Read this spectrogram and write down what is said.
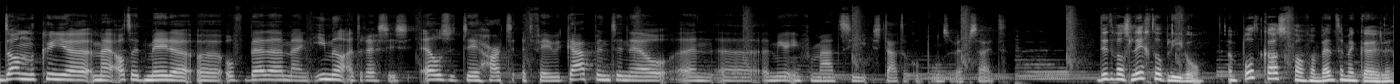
Dan kun je mij altijd mailen uh, of bellen. Mijn e-mailadres is elzethart.vwk.nl en uh, meer informatie staat ook op onze website. Dit was Licht op Legal, een podcast van Van Bentem en Keulen.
